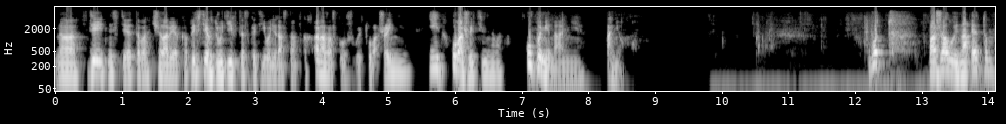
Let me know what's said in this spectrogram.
деятельности этого человека, при всех других, так сказать, его недостатках, она заслуживает уважения и уважительного упоминания о нем. Вот, пожалуй, на этом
